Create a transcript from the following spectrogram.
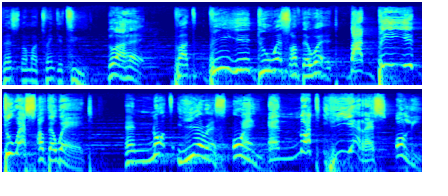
Verse number 22. go ahead But be ye doers of the word, but be ye doers of the word, and not hearers only, and, and not hearers only.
